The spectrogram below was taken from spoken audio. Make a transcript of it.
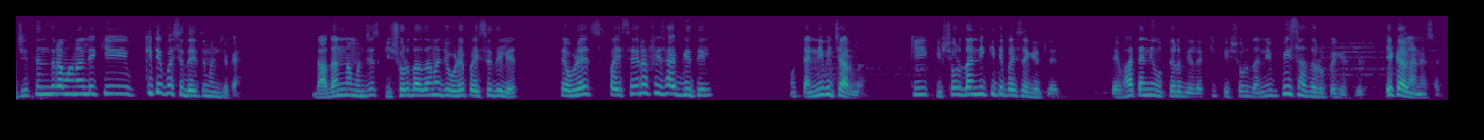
जितेंद्र म्हणाले की किती पैसे द्यायचे म्हणजे काय? दादांना म्हणजेच किशोर दादांना जेवढे पैसे दिलेत तेवढेच पैसे रफी साहेब घेतील. मग त्यांनी विचारलं की किशोरदांनी किती पैसे घेतलेत? तेव्हा त्यांनी उत्तर दिलं की किशोरदांनी वीस हजार रुपये घेतलेत एका गाण्यासाठी.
